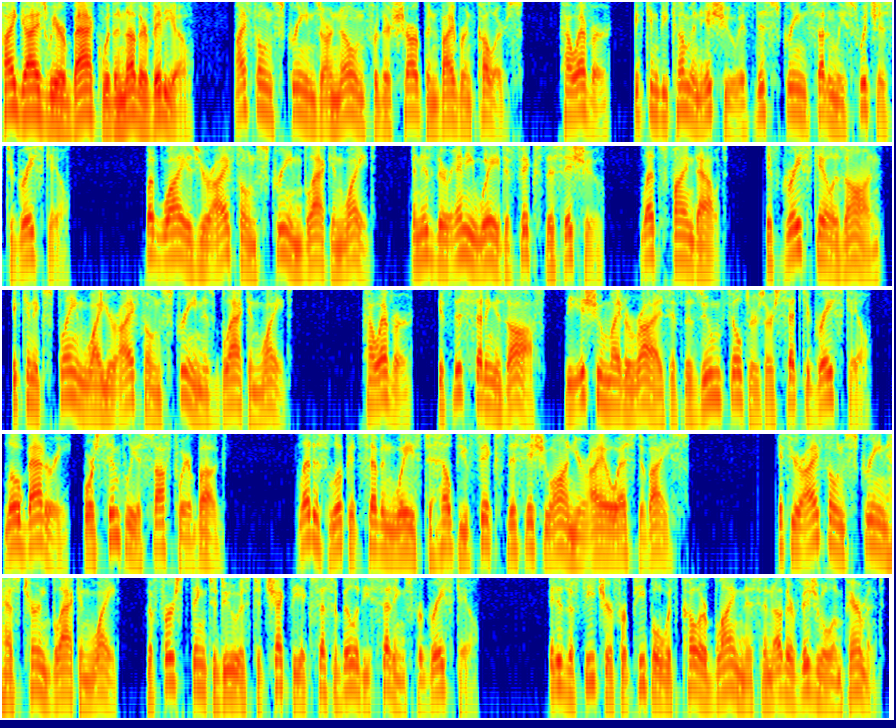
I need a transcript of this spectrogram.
Hi guys we are back with another video. iPhone screens are known for their sharp and vibrant colors. However, it can become an issue if this screen suddenly switches to grayscale. But why is your iPhone screen black and white? And is there any way to fix this issue? Let's find out. If grayscale is on, it can explain why your iPhone screen is black and white. However, if this setting is off, the issue might arise if the zoom filters are set to grayscale, low battery, or simply a software bug. Let us look at 7 ways to help you fix this issue on your iOS device. If your iPhone screen has turned black and white, the first thing to do is to check the accessibility settings for grayscale. It is a feature for people with color blindness and other visual impairment.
